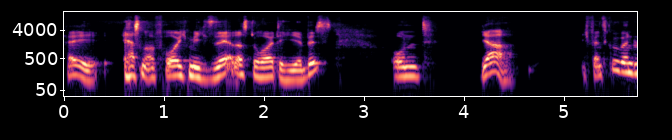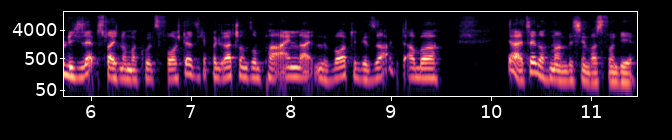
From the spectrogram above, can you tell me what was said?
Hey, erstmal freue ich mich sehr, dass du heute hier bist. Und ja, ich fände es cool, wenn du dich selbst vielleicht nochmal kurz vorstellst. Ich habe ja gerade schon so ein paar einleitende Worte gesagt, aber ja, erzähl doch mal ein bisschen was von dir.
